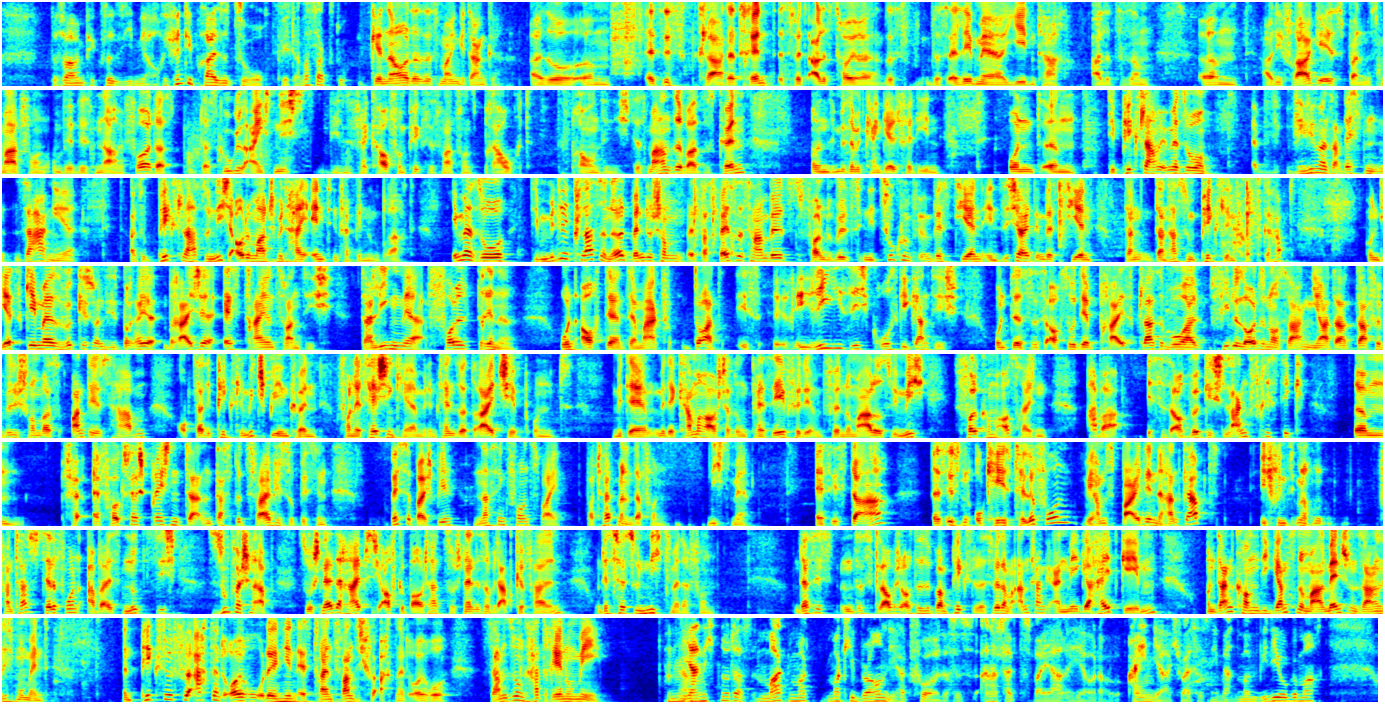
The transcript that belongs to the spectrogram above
das war beim Pixel 7 ja auch. Ich finde die Preise zu hoch, Peter. Was sagst du? Genau, das ist mein Gedanke. Also ähm, es ist klar, der Trend, es wird alles teurer. Das, das erleben wir ja jeden Tag alle zusammen. Ähm, aber die Frage ist beim Smartphone, und wir wissen nach wie vor, dass, dass Google eigentlich nicht diesen Verkauf von Pixel-Smartphones braucht. Das brauchen sie nicht. Das machen sie, weil sie es können und sie müssen damit kein Geld verdienen. Und ähm, die Pixel haben immer so, äh, wie will man es am besten sagen hier? Also Pixel hast du nicht automatisch mit High-End in Verbindung gebracht. Immer so die Mittelklasse, ne? wenn du schon etwas Besseres haben willst, vor allem du willst in die Zukunft investieren, in Sicherheit investieren, dann, dann hast du einen Pixel im Kopf gehabt. Und jetzt gehen wir wirklich in diese Bereiche S23. Da liegen wir voll drinne. Und auch der, der Markt dort ist riesig groß, gigantisch. Und das ist auch so der Preisklasse, wo halt viele Leute noch sagen, ja, da, dafür will ich schon was ordentliches haben, ob da die Pixel mitspielen können, von der Technik her, mit dem Tensor 3 Chip und mit der, mit der Kameraausstattung per se für, den, für Normalos wie mich vollkommen ausreichend. Aber ist es auch wirklich langfristig ähm, erfolgsversprechend? Das bezweifle ich so ein bisschen. Beste Beispiel, Nothing Phone 2. Was hört man denn davon? Nichts mehr. Es ist da, es ist ein okayes Telefon, wir haben es beide in der Hand gehabt. Ich finde es immer noch ein fantastisches Telefon, aber es nutzt sich super schnell ab. So schnell der Hype sich aufgebaut hat, so schnell ist er wieder abgefallen und jetzt hörst du nichts mehr davon. Und das ist, und das glaube ich auch, das wird beim Pixel. Es wird am Anfang einen mega Hype geben und dann kommen die ganz normalen Menschen und sagen sich, Moment, ein Pixel für 800 Euro oder hier ein S23 für 800 Euro. Samsung hat Renommee. Ja. ja, nicht nur das. Mark, Mark, Marky Brown, die hat vor, das ist anderthalb, zwei Jahre her oder ein Jahr, ich weiß das nicht mehr, hat mal ein Video gemacht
